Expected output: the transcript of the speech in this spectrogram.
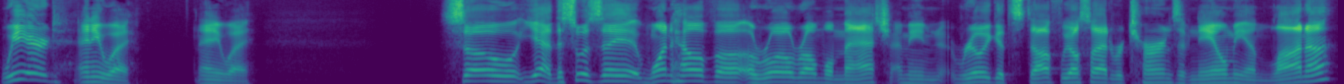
Weird. Anyway, anyway. So yeah, this was a one hell of a, a, Royal Rumble match. I mean, really good stuff. We also had returns of Naomi and Lana.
